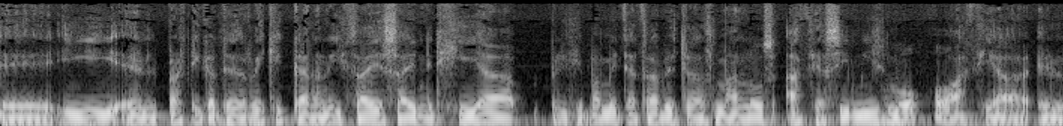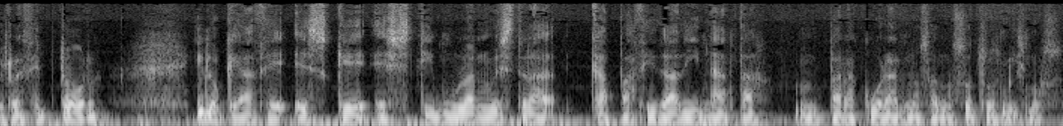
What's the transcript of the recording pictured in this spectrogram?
eh, y el practicante de Reiki canaliza esa energía principalmente a través de las manos hacia sí mismo o hacia el receptor y lo que hace es que estimula nuestra capacidad innata mm, para curarnos a nosotros mismos.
